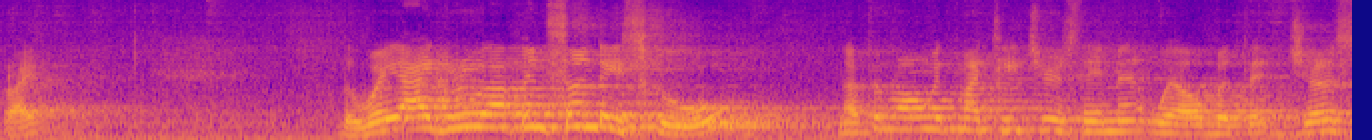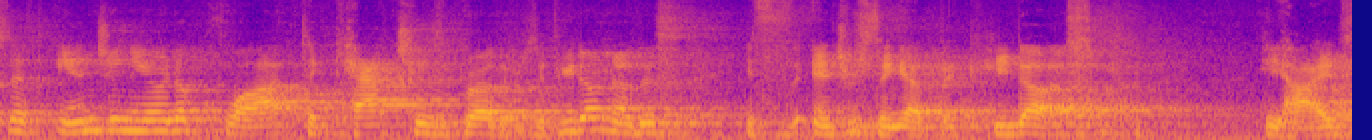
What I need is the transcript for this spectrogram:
right? The way I grew up in Sunday school, Nothing wrong with my teachers, they meant well, but that Joseph engineered a plot to catch his brothers. If you don't know this, it's an interesting epic. He does. He hides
